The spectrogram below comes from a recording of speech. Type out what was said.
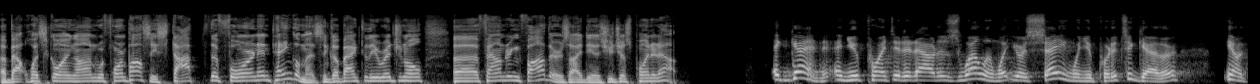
about what's going on with foreign policy. Stop the foreign entanglements and go back to the original uh, founding fathers' ideas you just pointed out. Again, and you pointed it out as well. And what you're saying when you put it together, you know,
